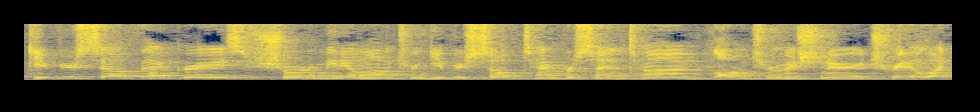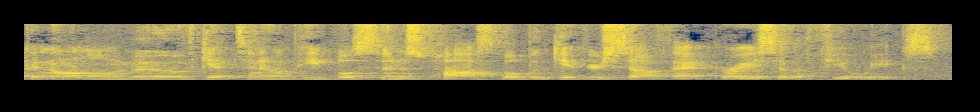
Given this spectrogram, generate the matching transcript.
give yourself that grace. Short or medium long term, give yourself 10% time time. Long-term missionary, treat it like a normal move. Get to know people as soon as possible, but give yourself that grace of a few weeks.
